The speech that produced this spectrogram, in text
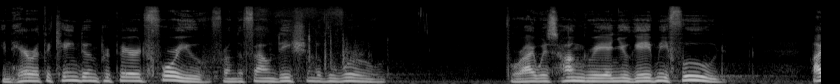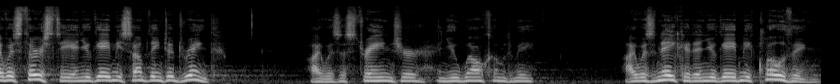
inherit the kingdom prepared for you from the foundation of the world. For I was hungry, and you gave me food. I was thirsty, and you gave me something to drink. I was a stranger, and you welcomed me. I was naked, and you gave me clothing.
